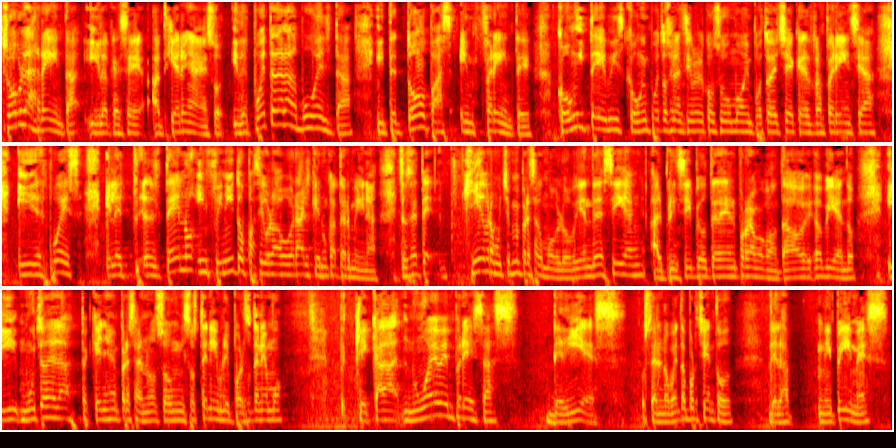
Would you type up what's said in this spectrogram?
sobre la renta y lo que se adquieren a eso, y después te da la vuelta y te topas enfrente con ITEVIS, con un impuesto sensible del consumo, impuesto de cheque, de transferencia, y después el, el terno infinito pasivo laboral que nunca termina. Entonces te quiebra muchas empresas, como lo bien decían al principio ustedes en el programa cuando estaba viendo, y muchas de las pequeñas empresas no son insostenibles y por eso tenemos que cada nueve empresas de 10, o sea, el 90% de las MIPIMES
